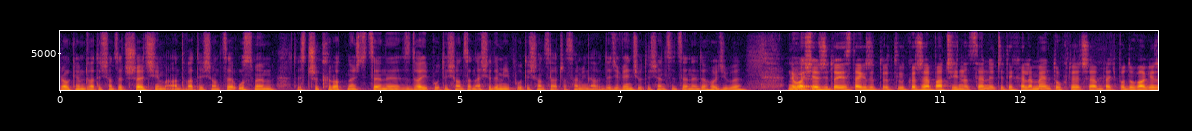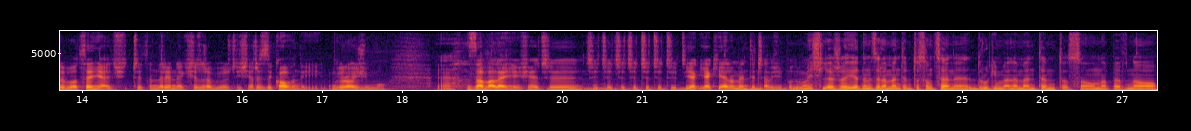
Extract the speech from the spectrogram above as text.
rokiem 2003 a 2008 to jest trzykrotność ceny z 2,5 tysiąca na 7,5 tysiąca, a czasami nawet do 9 tysięcy ceny dochodziły. No właśnie, że to jest tak, że to tylko trzeba patrzeć na ceny, czy tych elementów, które trzeba brać pod uwagę, żeby oceniać, czy ten rynek się zrobił rzeczywiście ryzykowny i grozi mu zawalenie się, czy, czy, czy, czy, czy, czy, czy, czy, jak, jakie elementy trzeba wziąć pod uwagę? Myślę, że jednym z elementem to są ceny, drugim elementem to są na pewno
